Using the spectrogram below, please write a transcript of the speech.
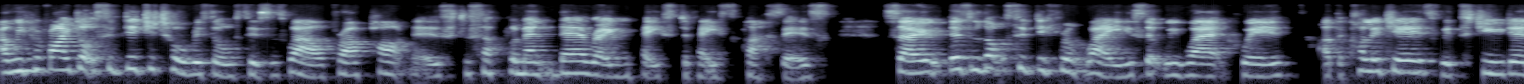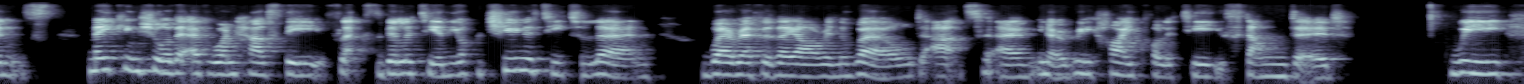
And we provide lots of digital resources as well for our partners to supplement their own face to face classes. So there's lots of different ways that we work with other colleges, with students, making sure that everyone has the flexibility and the opportunity to learn wherever they are in the world at um, you know a really high quality standard. We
